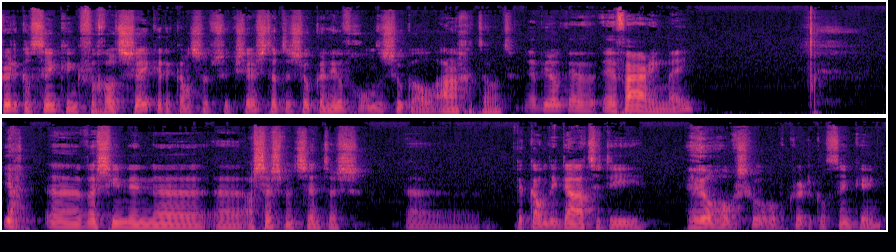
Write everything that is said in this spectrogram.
Critical thinking vergroot zeker de kans op succes. Dat is ook in heel veel onderzoeken al aangetoond. Heb je er ook er ervaring mee? Ja, uh, wij zien in uh, assessment centers de kandidaten die heel hoog scoren op critical thinking,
